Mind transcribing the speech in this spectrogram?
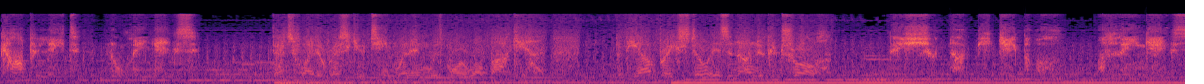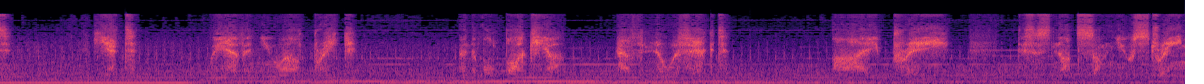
copulate nor lay eggs. That's why the rescue team went in with more Wolbachia. But the outbreak still isn't under control. They should not be capable of laying eggs. Yet, we have a new outbreak. And the Wolbachia have no effect. I pray this is not some new strain.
